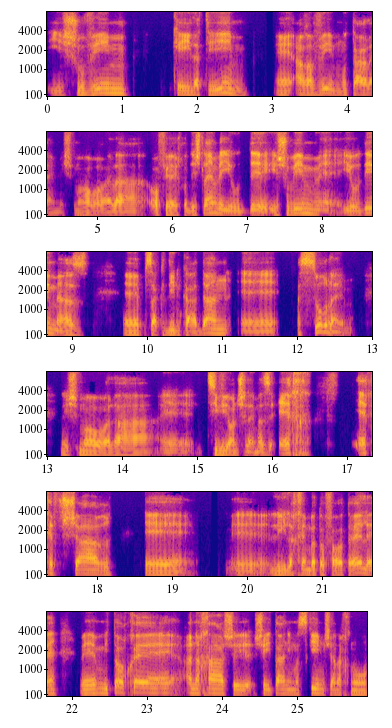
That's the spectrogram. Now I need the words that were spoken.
יישובים קהילתיים אה, ערבים מותר להם לשמור על האופי הייחודי שלהם ויישובים אה, יהודים מאז אה, פסק דין קעדאן אסור להם לשמור על הצביון שלהם. אז איך, איך אפשר להילחם בתופעות האלה מתוך הנחה ש, שאיתה אני מסכים שאנחנו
